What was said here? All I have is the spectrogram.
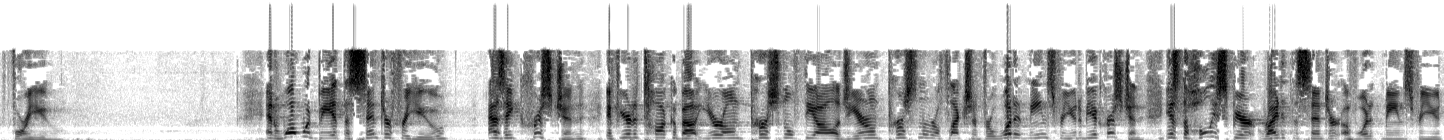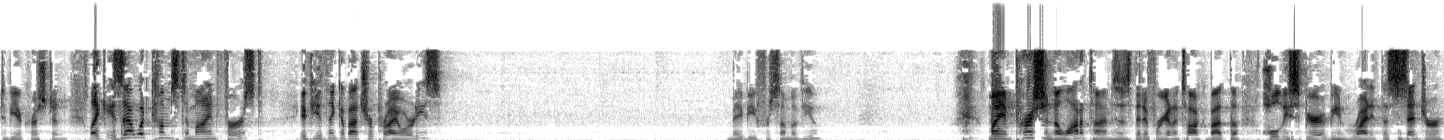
for you? And what would be at the center for you as a Christian if you're to talk about your own personal theology, your own personal reflection for what it means for you to be a Christian? Is the Holy Spirit right at the center of what it means for you to be a Christian? Like, is that what comes to mind first if you think about your priorities? Maybe for some of you. My impression a lot of times is that if we're going to talk about the Holy Spirit being right at the center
